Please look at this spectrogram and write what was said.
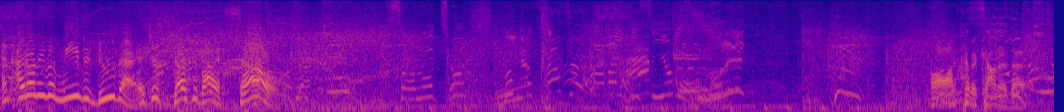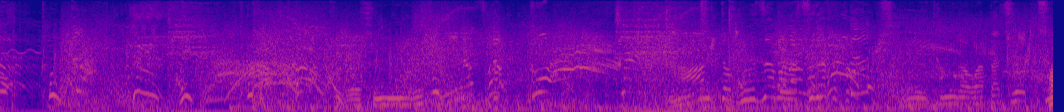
And I don't even mean to do that, it just does it by itself! Oh, I could have countered that. 調子に乗るなんと無様な姿かその痛みが私を Oh,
